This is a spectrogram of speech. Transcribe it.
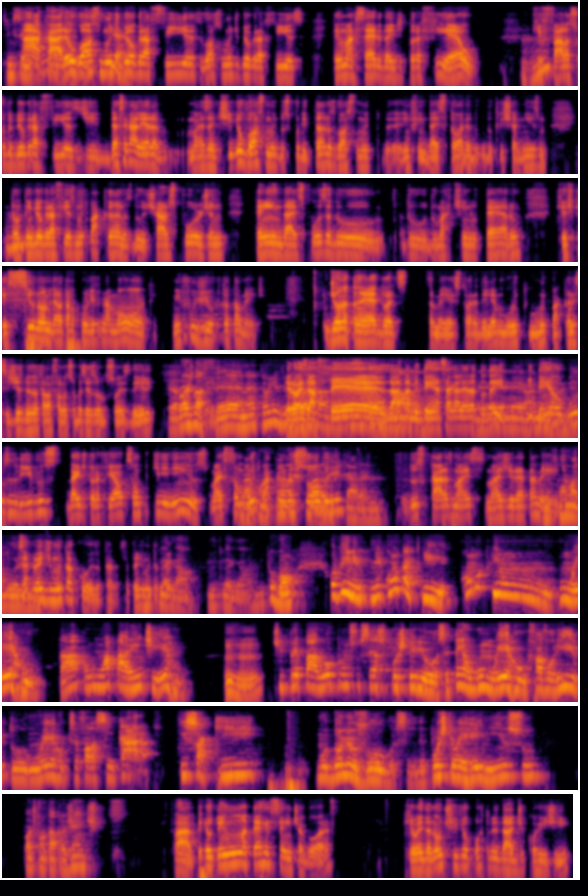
te incentiva? Ah, cara, eu gosto muito de biografias, gosto muito de biografias. Tem uma série da editora Fiel uhum. que fala sobre biografias de dessa galera mais antiga. Eu gosto muito dos puritanos, gosto muito, enfim, da história do, do cristianismo. Então uhum. tem biografias muito bacanas do Charles Spurgeon, tem da esposa do, do, do Martim Lutero, que eu esqueci o nome dela, estava com o livro na mão ontem. Me fugiu aqui totalmente. Jonathan Edwards também, a história dele é muito, muito bacana. Esses dias mesmo eu estava falando sobre as resoluções dele. Heróis da é, Fé, né? Tem um livro. Heróis, Heróis da, da, Fé, Fé exatamente. Tem essa galera toda aí. É, e tem alguns livros da editora Fiel que são pequenininhos, mas são Vai muito bacanas sobre. Dos caras, né? dos caras mais, mais diretamente. Formadores. Você né? aprende muita coisa, cara. Você aprende muita muito coisa. Legal, muito legal. Muito bom. Ô, Vini, me conta aqui, como que um, um erro tá? Um aparente erro uhum. te preparou para um sucesso posterior. Você tem algum erro favorito, um erro que você fala assim, cara, isso aqui mudou meu jogo, assim. Depois que eu errei nisso, pode contar para gente? Claro, eu tenho um até recente agora que eu ainda não tive a oportunidade de corrigir,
